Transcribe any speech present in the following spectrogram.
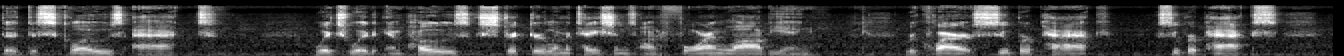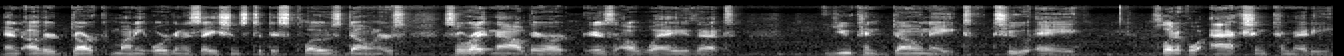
the Disclose Act, which would impose stricter limitations on foreign lobbying, require super PAC, super PACs, and other dark money organizations to disclose donors. So right now there are, is a way that you can donate to a political action committee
